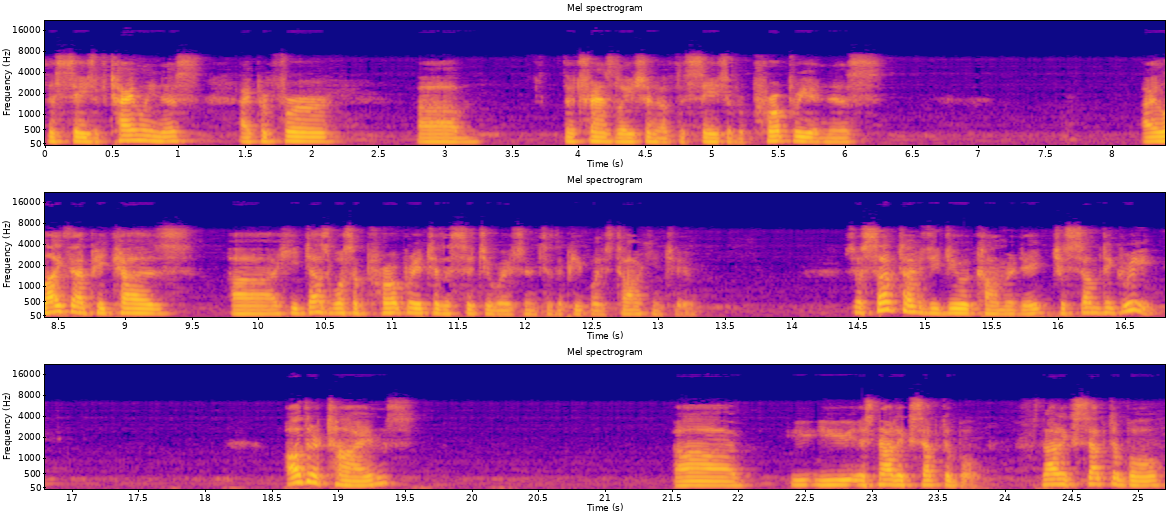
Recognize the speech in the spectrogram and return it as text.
the sage of timeliness. I prefer um, the translation of the sage of appropriateness. I like that because uh, he does what's appropriate to the situation, to the people he's talking to. So sometimes you do accommodate to some degree. Other times, uh, you, you, it's not acceptable. It's not acceptable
